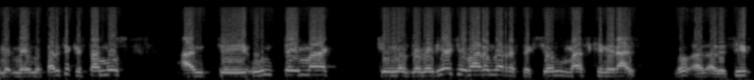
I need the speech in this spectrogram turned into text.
me, me parece que estamos ante un tema que nos debería llevar a una reflexión más general, ¿no? a decir,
